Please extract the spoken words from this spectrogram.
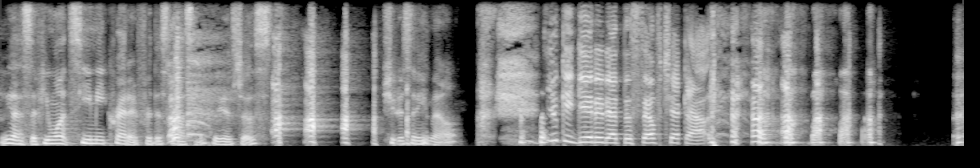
yes. If you want CME credit for this lesson, please just shoot us an email. you can get it at the self checkout.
